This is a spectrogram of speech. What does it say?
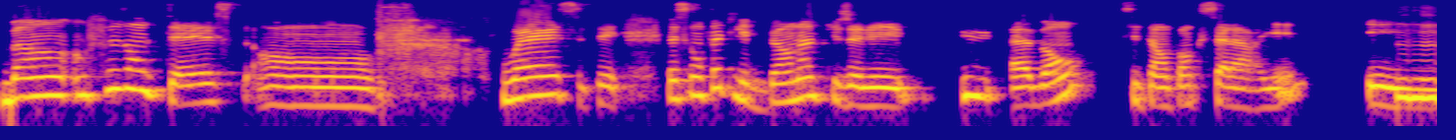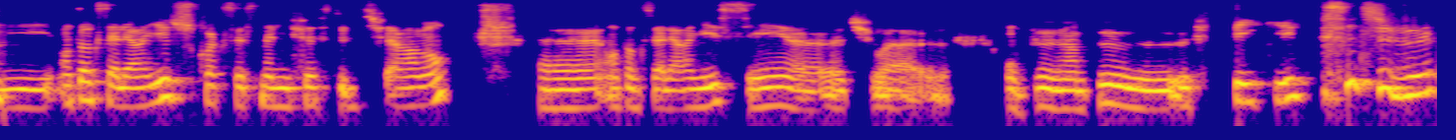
Ben, en faisant le test, en ouais, c'était parce qu'en fait les burn-out que j'avais eu avant, c'était en tant que salarié. Et mm-hmm. en tant que salarié, je crois que ça se manifeste différemment. Euh, en tant que salarié, c'est, euh, tu vois, on peut un peu euh, faker, si tu veux,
